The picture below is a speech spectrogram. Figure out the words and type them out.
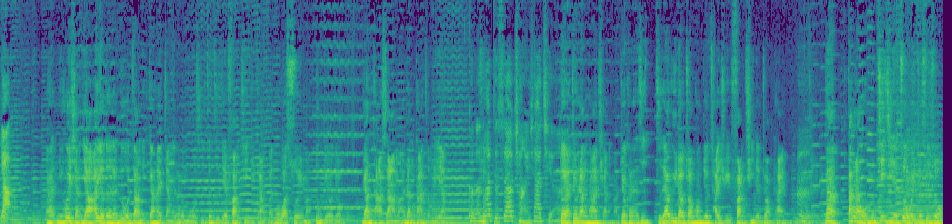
要啊，你会想要啊？有的人如果照你刚才讲的那个模式，就直接放弃抵抗，反正我要衰嘛，渡掉就让他杀嘛，让他怎么样？可能他只是要抢一下钱、啊。对啊，就让他抢嘛，就可能是只要遇到状况就采取放弃的状态。嗯那当然，我们积极的作为就是说，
